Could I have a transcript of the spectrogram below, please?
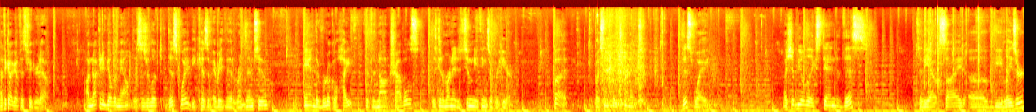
I think I got this figured out. I'm not going to be able to mount the scissor lift this way because of everything that it runs into. And the vertical height that the knob travels is going to run into too many things over here. But if I simply turn it this way, I should be able to extend this to the outside of the laser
